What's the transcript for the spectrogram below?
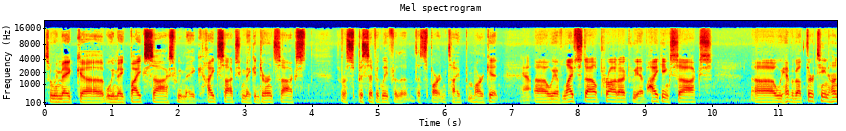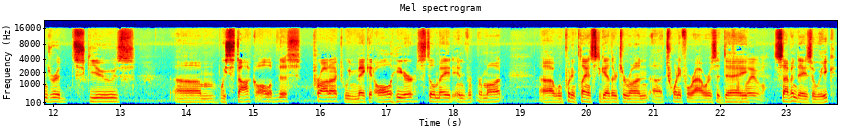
So we make uh, we make bike socks, we make hike socks, we make endurance socks, sort of specifically for the, the Spartan type market. Yeah. Uh, we have lifestyle product, we have hiking socks. Uh, we have about 1,300 SKUs. Um, we stock all of this product. We make it all here, still made in Ver- Vermont. Uh, we're putting plans together to run uh, 24 hours a day, seven days a week.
